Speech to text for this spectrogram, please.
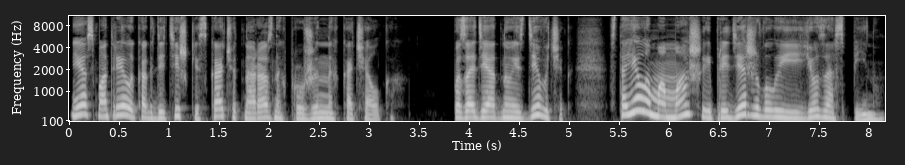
Я смотрела, как детишки скачут на разных пружинных качалках. Позади одной из девочек стояла мамаша и придерживала ее за спину.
